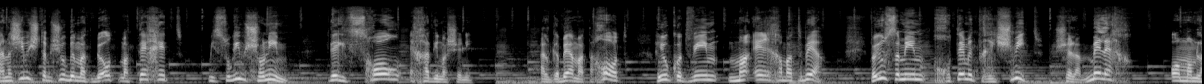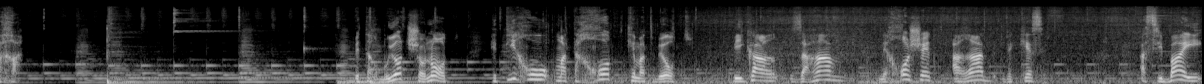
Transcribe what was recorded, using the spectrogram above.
אנשים השתמשו במטבעות מתכת מסוגים שונים כדי לסחור אחד עם השני. על גבי המתכות היו כותבים מה ערך המטבע, והיו שמים חותמת רשמית של המלך או הממלכה. בתרבויות שונות הטיחו מתכות כמטבעות, בעיקר זהב, נחושת, ערד וכסף. הסיבה היא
